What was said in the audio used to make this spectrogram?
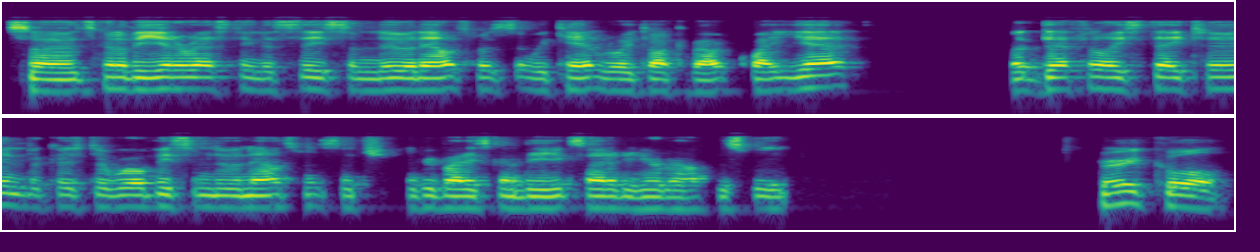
So it's going to be interesting to see some new announcements that we can't really talk about quite yet, but definitely stay tuned because there will be some new announcements that everybody's going to be excited to hear about this week. Very cool.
